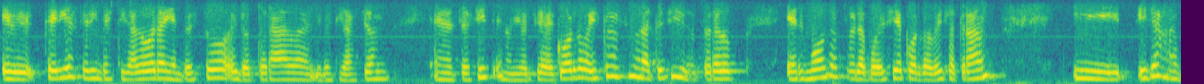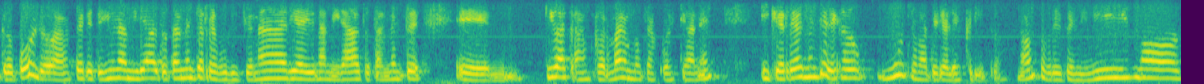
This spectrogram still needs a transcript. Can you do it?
Eh, quería ser investigadora y empezó el doctorado en investigación en el CECIT, en la Universidad de Córdoba, y estaba haciendo una tesis de doctorado hermosa sobre la poesía cordobesa trans, y ella es antropóloga, o sea que tenía una mirada totalmente revolucionaria y una mirada totalmente eh, que iba a transformar muchas cuestiones y que realmente ha dejado mucho material escrito, ¿no? Sobre el feminismo,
